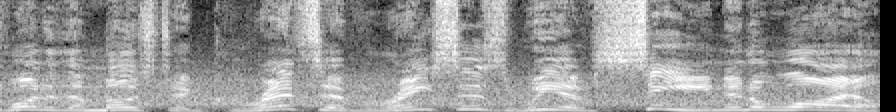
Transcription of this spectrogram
one of the most aggressive races we have seen in a while.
